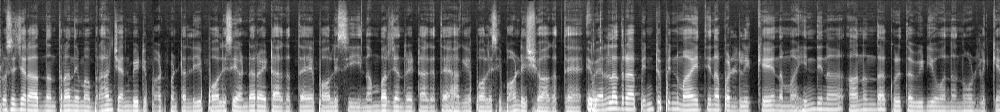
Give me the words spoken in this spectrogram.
ಪ್ರೊಸೀಜರ್ ಆದ ನಂತರ ನಿಮ್ಮ ಬ್ರಾಂಚ್ ಎನ್ ಬಿ ಡಿಪಾರ್ಟ್ಮೆಂಟಲ್ಲಿ ಪಾಲಿಸಿ ಅಂಡರ್ ರೈಟ್ ಆಗುತ್ತೆ ಪಾಲಿಸಿ ನಂಬರ್ ಜನರೇಟ್ ಆಗುತ್ತೆ, ಹಾಗೆ ಪಾಲಿಸಿ ಬಾಂಡ್ ಇಶ್ಯೂ ಆಗುತ್ತೆ. ಇವೆಲ್ಲದರ ಪಿನ್ ಟು ಪಿನ್ ಮಾಹಿತಿನ ಪಡಲಿಕ್ಕೆ ನಮ್ಮ ಹಿಂದಿನ ಆನಂದ ಕುರಿತ ವಿಡಿಯೋವನ್ನು ನೋಡಲಿಕ್ಕೆ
